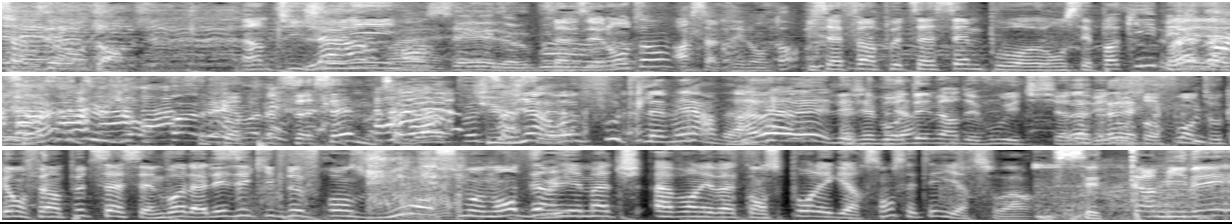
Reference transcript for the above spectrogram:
ça faisait longtemps. Un petit Johnny. Ça faisait longtemps. Ah ça faisait longtemps. Puis ça fait un peu de SACEM pour euh, on sait pas qui, mais Ouais, non, ça ça fait toujours pas. Ça Tu ça, viens refoutre la merde. Ah ouais, ouais, les, J'aime bon, démerdez-vous, Laetitia David, on s'en fout. En tout cas, on fait un peu de SACEM. Voilà, les équipes de France jouent en ce moment. Dernier match avant les vacances pour les garçons, c'était hier soir. C'est terminé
